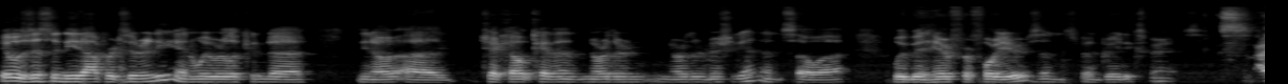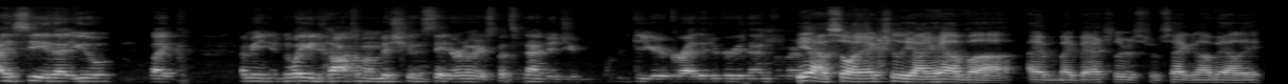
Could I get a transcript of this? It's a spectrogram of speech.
it was just a neat opportunity. And we were looking to, you know, uh, check out kind of northern northern Michigan. And so uh, we've been here for four years and it's been a great experience. I see that you like. I mean, the way you talked about Michigan State earlier, spent some time. Did you get your graduate degree then? Yeah, so I actually I have uh, I have my bachelor's from Saginaw Valley.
